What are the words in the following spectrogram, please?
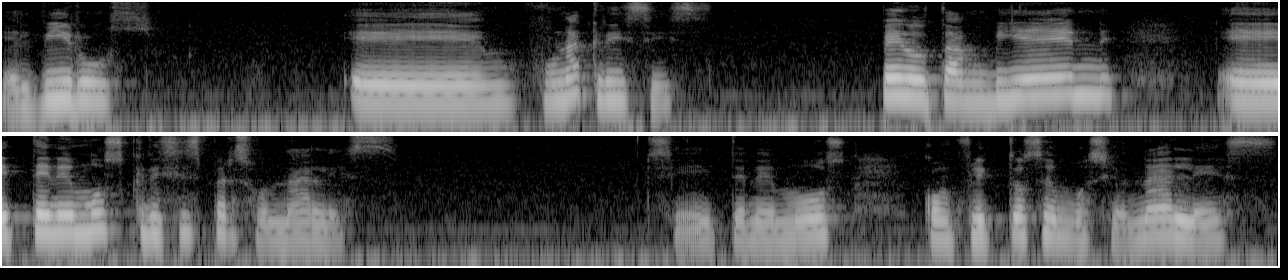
el virus, eh, fue una crisis, pero también eh, tenemos crisis personales, ¿sí? tenemos conflictos emocionales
